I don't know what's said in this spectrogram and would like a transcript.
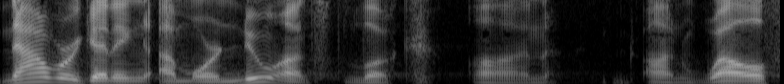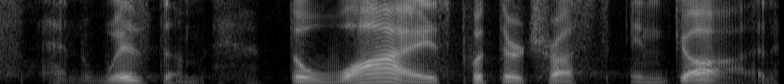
Now we're getting a more nuanced look on, on wealth and wisdom. The wise put their trust in God.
